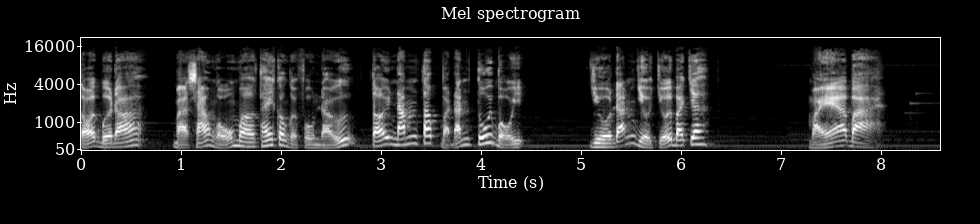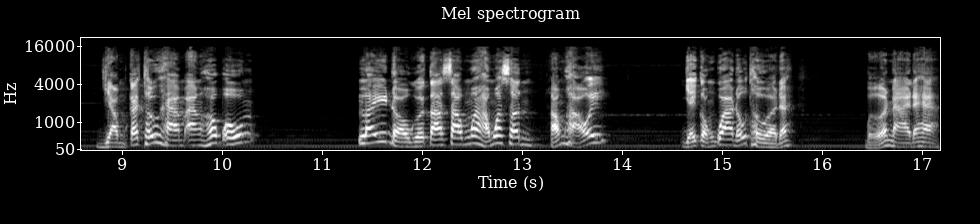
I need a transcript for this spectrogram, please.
Tối bữa đó Bà Sáu ngủ mơ thấy có người phụ nữ Tới nắm tóc bà đánh túi bụi. Vừa đánh vừa chửi bà chứ Mẹ bà Dòng cái thứ ham ăn hốt uống. Lấy đồ người ta xong á, Không có xin, Không hỏi. Vậy còn qua đổ thừa đó. Bữa nay đó ha,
